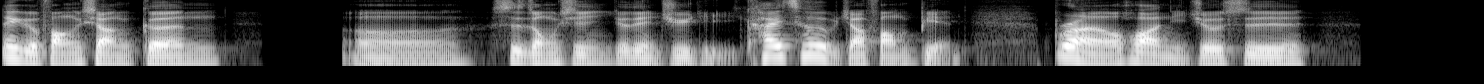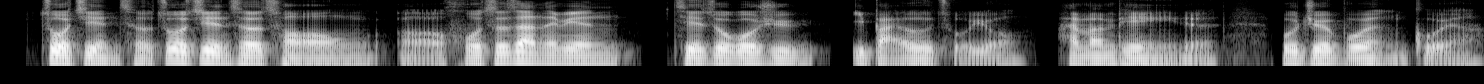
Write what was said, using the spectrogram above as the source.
那个方向跟呃市中心有点距离，开车比较方便，不然的话你就是。坐电车，坐电车从呃火车站那边直接坐过去，一百二左右，还蛮便宜的。我觉得不会很贵啊，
